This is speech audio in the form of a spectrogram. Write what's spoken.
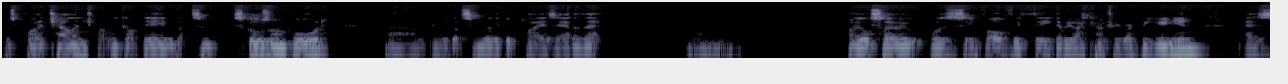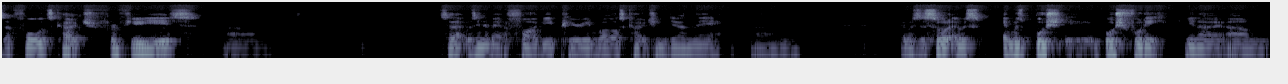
It was quite a challenge, but we got there. We got some schools on board, um, and we got some really good players out of that. Um, I also was involved with the WA Country Rugby Union as a forwards coach for a few years. Um, so that was in about a five year period while I was coaching down there. Um, it was a sort. It was it was bush bush footy. You know, um,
